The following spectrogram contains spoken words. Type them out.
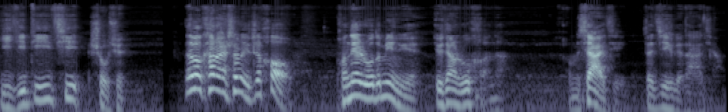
以及第一期受训。那么抗战胜利之后，彭杰如的命运又将如何呢？我们下一集再继续给大家讲。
